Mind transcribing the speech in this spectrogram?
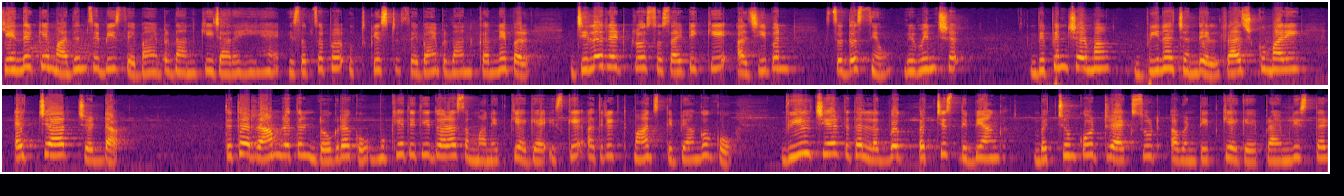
केंद्र के माध्यम से भी सेवाएँ प्रदान की जा रही हैं। इस अवसर पर उत्कृष्ट सेवाएँ प्रदान करने पर जिला रेड क्रॉस सोसाइटी के आजीवन सदस्यों विपिन शर्मा, बीना चंदेल, राजकुमारी एच आर चड्डा तथा राम रतन डोगरा को मुख्य अतिथि द्वारा सम्मानित किया गया। इसके अतिरिक्त पाँच दिव्यांगों को व्हील चेयर तथा लगभग 25 दिव्यांग बच्चों को ट्रैक सूट आवंटित किए गए। प्राइमरी स्तर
